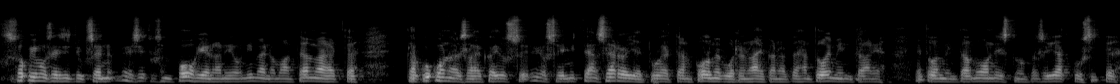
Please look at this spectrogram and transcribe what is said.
sopimusesityksen esityksen pohjana, niin on nimenomaan tämä, että tämä kokonaisaika, jos, jos ei mitään säröjä tule tämän kolmen vuoden aikana tähän toimintaan ja, ja toiminta on onnistunut, niin se jatkuu sitten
